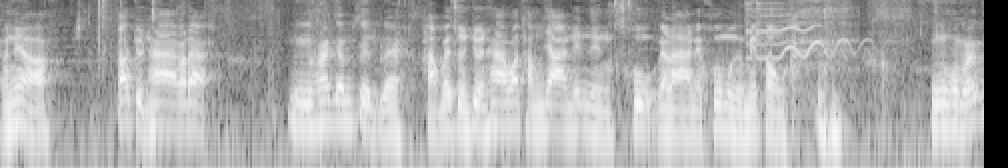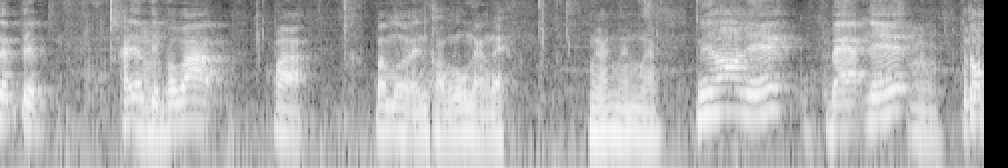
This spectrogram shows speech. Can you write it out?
อันนี้เหรอ 9.5 ก็ได้ อืมให้เต็มสิบเลยหักไป 0.5 ว่าทำยากนิดนึงคู่เวลาในยคู่มือไม่ตรง อืมผมให้เต็มสิบให้เต็มสิบเพราะว่าว่ามันเหมือนของโรงหนังเลย เหมือนเหมือนเหมือน นี่ห้อนี้ แบบนี้อืมตรง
